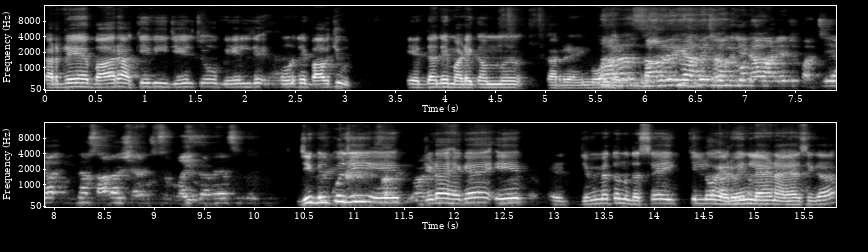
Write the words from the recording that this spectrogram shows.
ਕਰ ਰਿਹਾ ਹੈ ਬਾਹਰ ਆ ਕੇ ਵੀ ਜੇਲ੍ਹ ਚੋਂ ਬੇਲ ਦੇ ਹੋਣ ਦੇ ਬਾਵਜੂਦ ਇਦਾਂ ਦੇ ਮਾੜੇ ਕੰਮ ਕਰ ਰਿਹਾ ਇਨਵੋਲਵ ਹੈ। ਸਾਹਮਣੇ ਦੇ ਆਪੇ ਚੌਂਕ ਥਾਣੇ ਚ ਪਰਚੇ ਆ ਇੰਨਾ ਸਾਰਾ ਸ਼ਹਿਰ ਚ ਸਪਲਾਈ ਕਰ ਰਿਹਾ ਸੀ ਜੀ ਬਿਲਕੁਲ ਜੀ ਇਹ ਜਿਹੜਾ ਹੈਗਾ ਇਹ ਜਿਵੇਂ ਮੈਂ ਤੁਹਾਨੂੰ ਦੱਸਿਆ 1 ਕਿਲੋ ਹੈਰੋਇਨ ਲੈਣ ਆਇਆ ਸੀਗਾ।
